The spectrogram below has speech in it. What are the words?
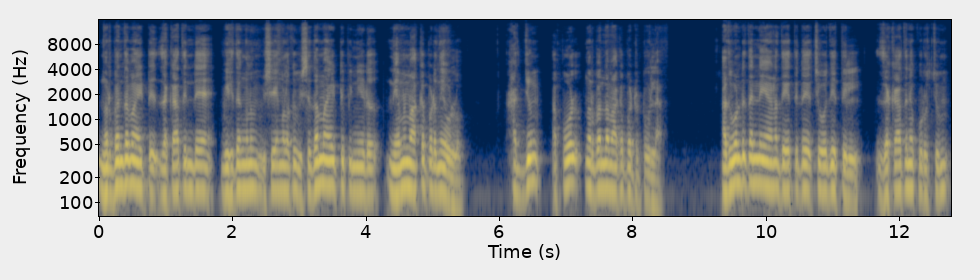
നിർബന്ധമായിട്ട് ജക്കാത്തിന്റെ വിഹിതങ്ങളും വിഷയങ്ങളൊക്കെ വിശദമായിട്ട് പിന്നീട് നിയമമാക്കപ്പെടുന്നേ ഉള്ളൂ. ഹജ്ജും അപ്പോൾ നിർബന്ധമാക്കപ്പെട്ടിട്ടുമില്ല. അതുകൊണ്ട് തന്നെയാണ് അദ്ദേഹത്തിന്റെ ചോദ്യത്തിൽ ജക്കാത്തിനെക്കുറിച്ചും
